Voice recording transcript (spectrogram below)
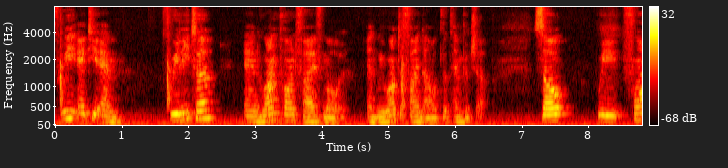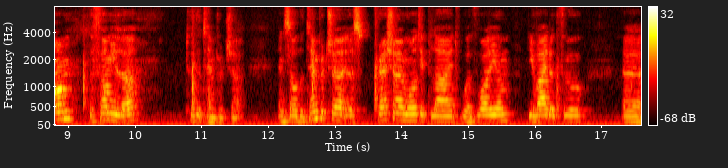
3 atm, 3 liter and 1.5 mole and we want to find out the temperature. So we form the formula to the temperature. And so the temperature is pressure multiplied with volume divided through uh,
